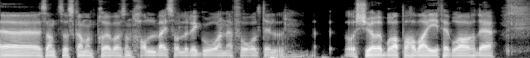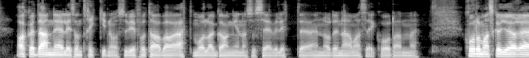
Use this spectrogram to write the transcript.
så skal man prøve å sånn halvveis holde det gående i forhold til å kjøre bra på Hawaii i februar. Det, akkurat den er litt sånn tricky nå, så vi får ta bare ett mål av gangen, og så ser vi litt når det nærmer seg hvordan, hvordan man skal gjøre,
